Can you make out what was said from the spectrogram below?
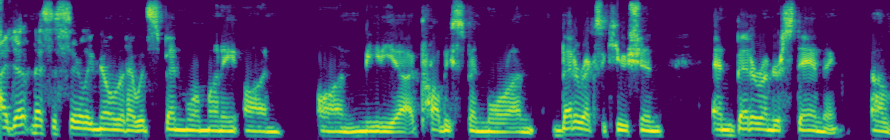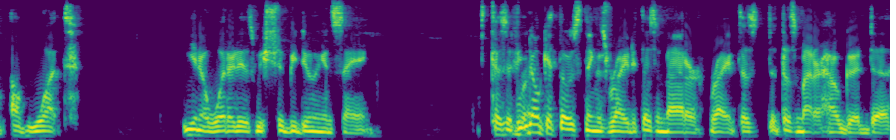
I, don't necessarily know that I would spend more money on on media. I probably spend more on better execution and better understanding of of what you know what it is we should be doing and saying. Because if right. you don't get those things right, it doesn't matter, right? It does it doesn't matter how good. Uh,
